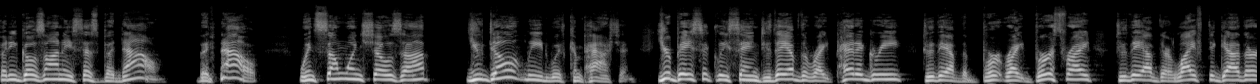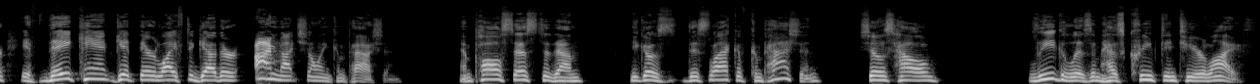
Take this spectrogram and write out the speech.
But he goes on, he says, but now, but now when someone shows up You don't lead with compassion. You're basically saying, do they have the right pedigree? Do they have the right birthright? Do they have their life together? If they can't get their life together, I'm not showing compassion. And Paul says to them, he goes, this lack of compassion shows how legalism has creeped into your life.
